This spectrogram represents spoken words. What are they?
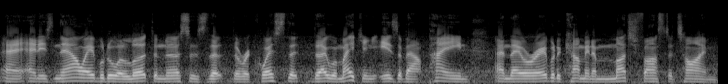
and, and is now able to alert the nurses that the request that they were making is about pain, and they were able to come in a much faster time.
